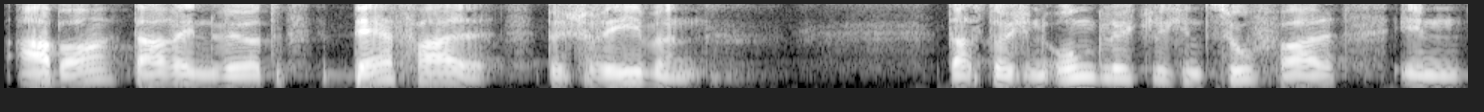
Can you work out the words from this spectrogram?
Aber darin wird der Fall beschrieben, dass durch einen unglücklichen Zufall in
